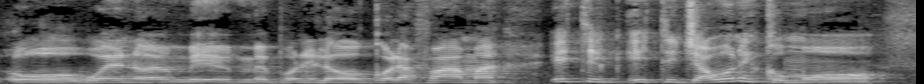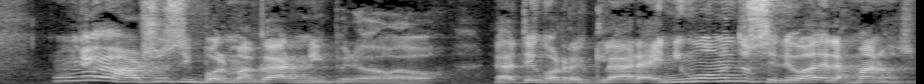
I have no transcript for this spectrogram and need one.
o bueno, me, me pone loco la fama. Este, este chabón es como. "No, yo soy Paul McCartney, pero la tengo re clara. En ningún momento se le va de las manos.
